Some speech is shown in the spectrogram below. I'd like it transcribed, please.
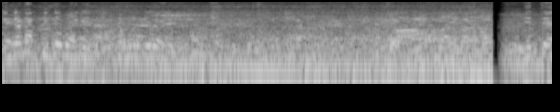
तिथे टाक तिथे बॅगेत समोरच्या येते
